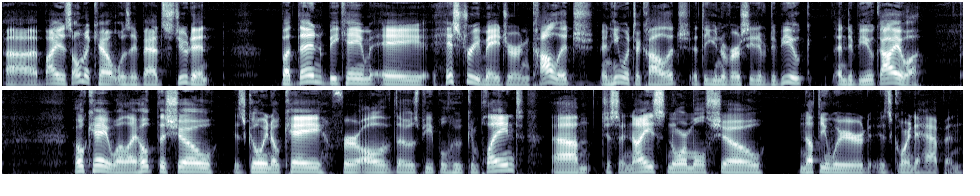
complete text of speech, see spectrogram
Uh, by his own account, was a bad student, but then became a history major in college, and he went to college at the University of Dubuque and Dubuque, Iowa. Okay, well, I hope the show is going okay for all of those people who complained. Um, just a nice, normal show. Nothing weird is going to happen.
